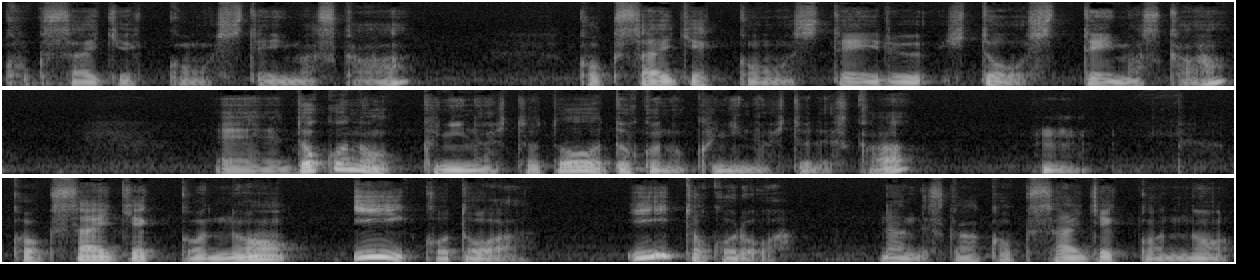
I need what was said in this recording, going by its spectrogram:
国際結婚をしていますか？国際結婚をしている人を知っていますか、えーどこの国の人とどこの国の人ですか、うん、国際結婚のいいことはいいところは何ですか？国際結婚の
